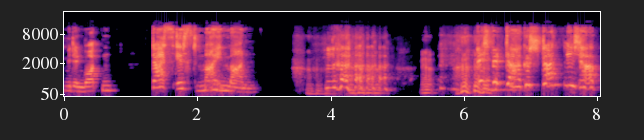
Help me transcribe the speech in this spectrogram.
mit den Worten, das ist mein Mann. ja. ich bin da gestanden, ich habe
